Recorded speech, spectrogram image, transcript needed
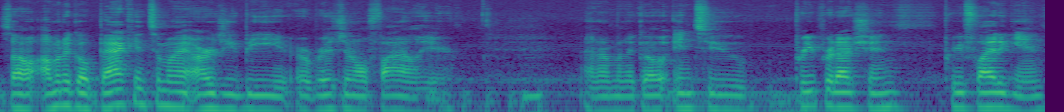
So I'm going to go back into my RGB original file here. And I'm going to go into pre-production, pre-flight again.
